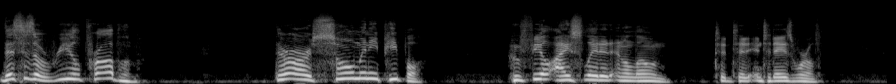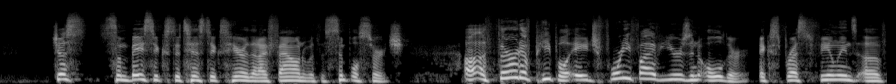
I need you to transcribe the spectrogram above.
this is a real problem. There are so many people who feel isolated and alone to, to, in today's world. Just some basic statistics here that I found with a simple search. A third of people aged 45 years and older expressed feelings of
